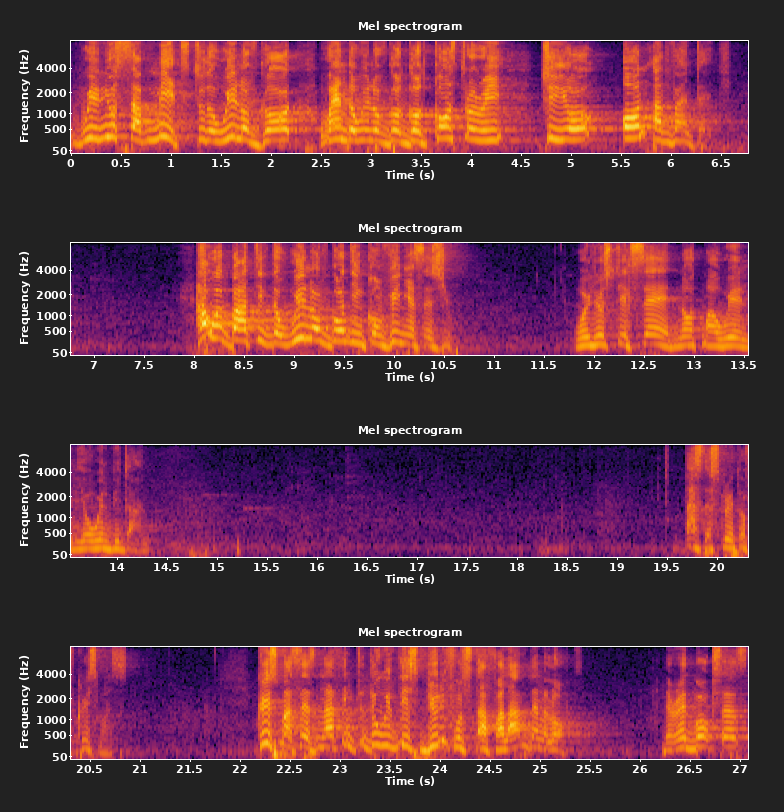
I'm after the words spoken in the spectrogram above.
Will you submit to the will of God when the will of God goes contrary to your own advantage? How about if the will of God inconveniences you? Will you still say, Not my will, your will be done? That's the spirit of Christmas. Christmas has nothing to do with this beautiful stuff. I love them a lot. The red boxes,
